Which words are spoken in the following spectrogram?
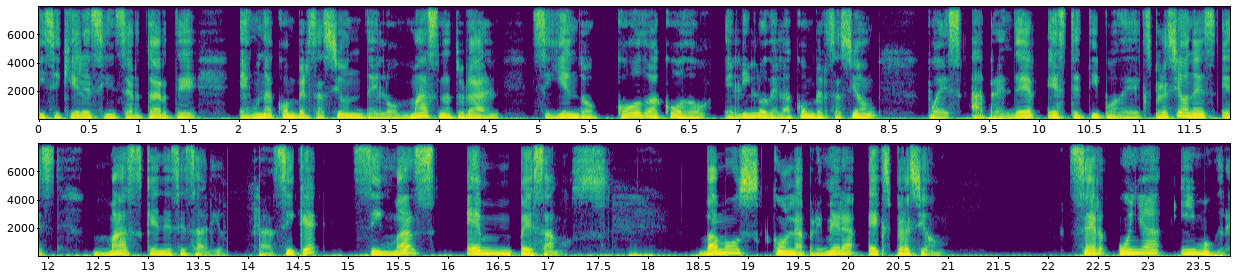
y si quieres insertarte en una conversación de lo más natural, siguiendo codo a codo el hilo de la conversación, pues aprender este tipo de expresiones es más que necesario. Así que, sin más, empezamos. Vamos con la primera expresión. Ser uña y mugre.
